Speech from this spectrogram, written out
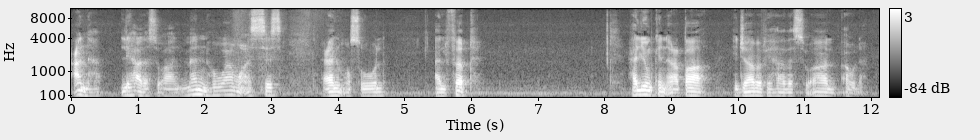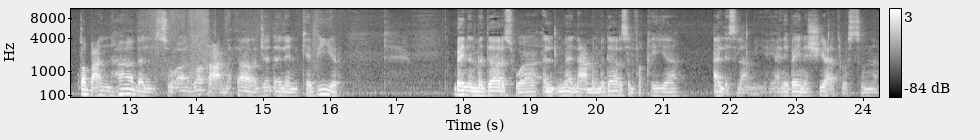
عنها لهذا السؤال. من هو مؤسس علم أصول الفقه؟ هل يمكن إعطاء إجابة في هذا السؤال أو لا؟ طبعا هذا السؤال وقع مثار جدل كبير بين المدارس و نعم المدارس الفقهية الإسلامية يعني بين الشيعة والسنة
